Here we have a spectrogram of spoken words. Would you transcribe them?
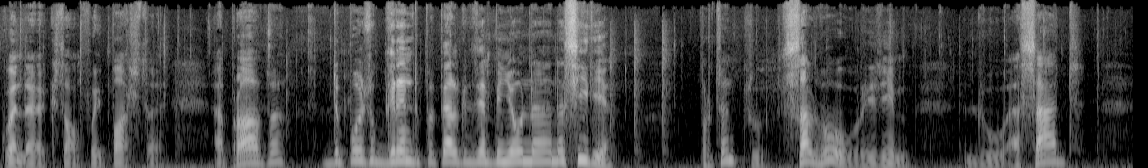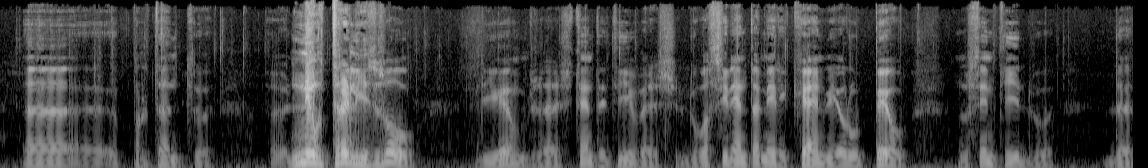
quando a questão foi posta à prova, depois o grande papel que desempenhou na, na Síria. Portanto, salvou o regime do Assad, uh, portanto, neutralizou, digamos, as tentativas do Ocidente americano e europeu no sentido de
